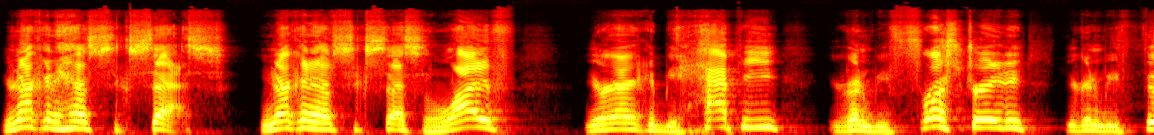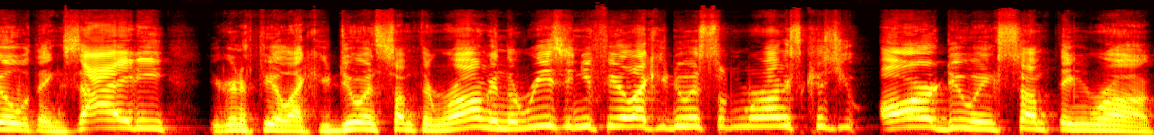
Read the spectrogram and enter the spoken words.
you're not going to have success. You're not going to have success in life. You're not going to be happy. You're going to be frustrated. You're going to be filled with anxiety. You're going to feel like you're doing something wrong. And the reason you feel like you're doing something wrong is because you are doing something wrong.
